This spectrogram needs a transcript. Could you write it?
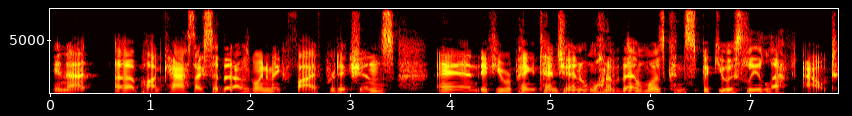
in that uh, podcast, I said that I was going to make five predictions, and if you were paying attention, one of them was conspicuously left out.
